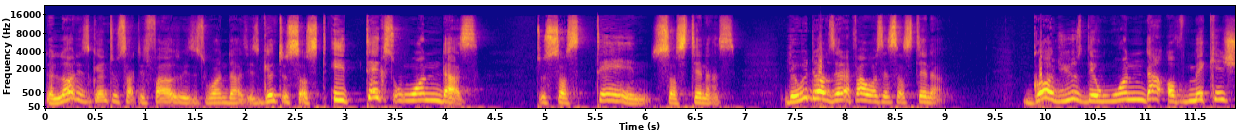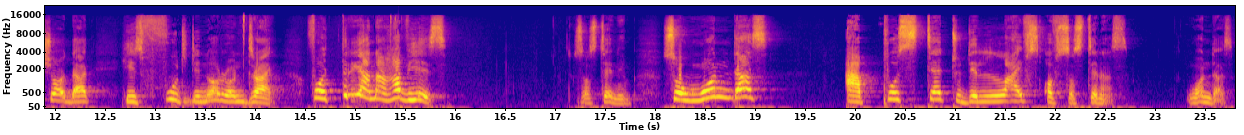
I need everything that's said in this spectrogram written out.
The Lord is going to satisfy us with his wonders. It's going to sustain. It takes wonders to sustain sustenance. The widow of Zarephath was a sustainer. God used the wonder of making sure that his food did not run dry for three and a half years sustain him. So wonders are posted to the lives of sustainers. Wonders.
